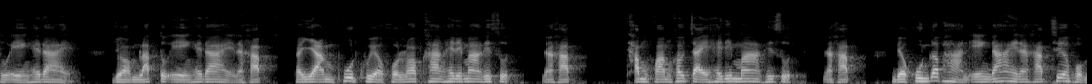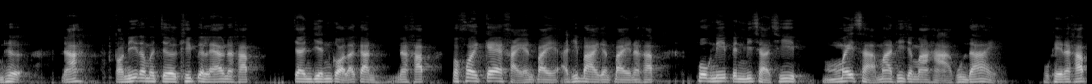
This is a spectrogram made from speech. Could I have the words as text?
ตัวเองให้ได้ ยอมรับตัวเองให้ได้นะครับ พยายามพูดคุยกับคนรอบข้างให้ได้มากที่สุดนะครับทำความเข้าใจให้ได้มากที่สุดนะครับ เดี๋ยวคุณก็ผ่านเองได้นะครับ เชื่อผมเถอะนะ ตอนนี้เรามาเจอคลิปกันแล้วนะครับใจเย็นก่อนแล้วกันนะครับค่อยแก้ไขกันไป อธิบายกันไปนะครับ พวกนี้เป็นมิจฉาชีพไม่สามารถที่จะมาหาคุณได้ โอเคนะครับ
